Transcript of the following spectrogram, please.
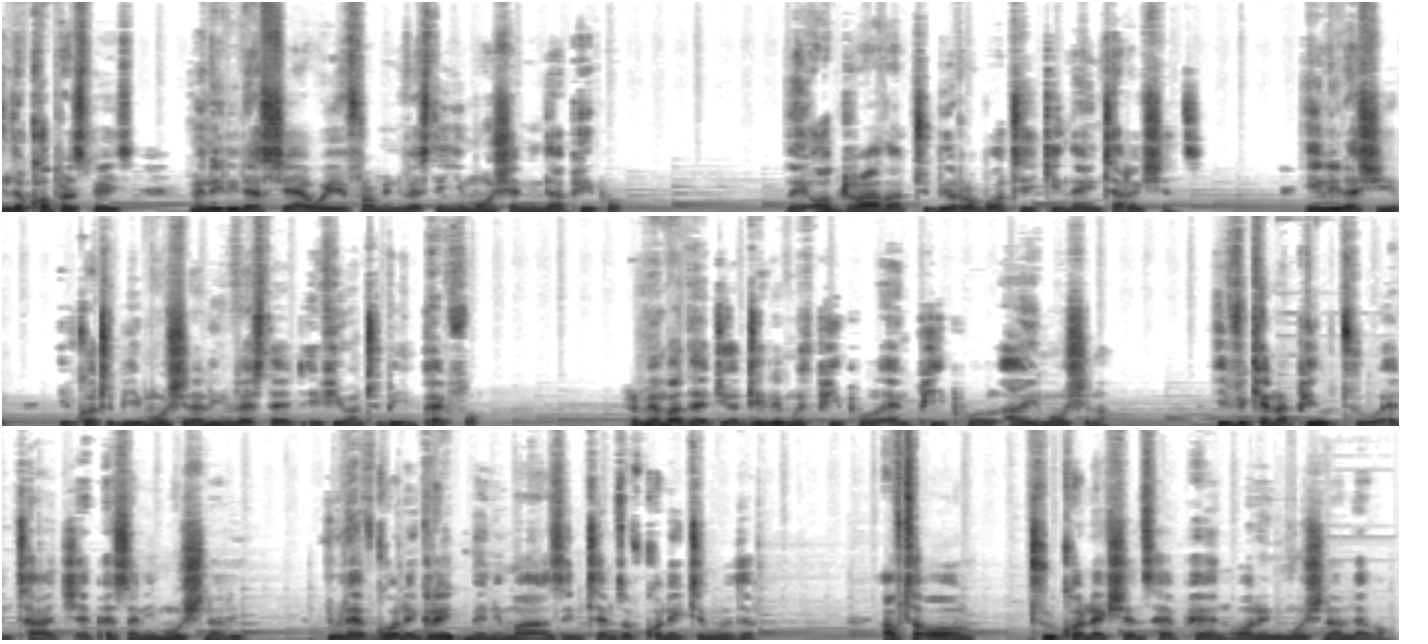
In the corporate space, many leaders shy away from investing emotion in their people. They opt rather to be robotic in their interactions. In leadership, you've got to be emotionally invested if you want to be impactful. Remember that you're dealing with people and people are emotional. If you can appeal to and touch a person emotionally, you'll have gone a great many miles in terms of connecting with them. After all, true connections happen on an emotional level.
